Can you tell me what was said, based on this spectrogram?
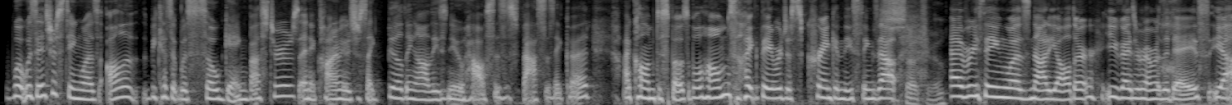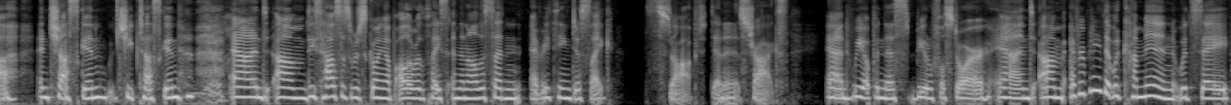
what was interesting was all of because it was so gangbusters and economy was just like building all these new houses as fast as they could. I call them disposable homes. Like they were just cranking these things out. So true. Everything was Knotty Alder. You guys remember the days, yeah. And Chuskin, cheap Tuscan, yeah. and um, these houses were just going up all over the place. And then all of a sudden, everything just like stopped dead in its tracks and we opened this beautiful store and um, everybody that would come in would say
